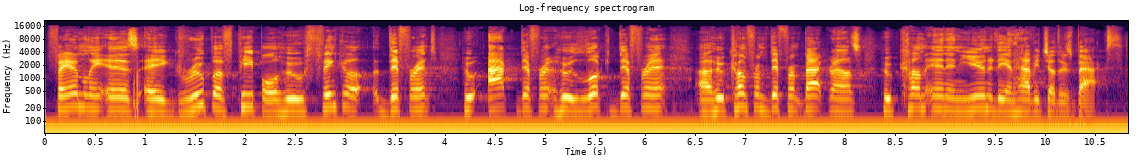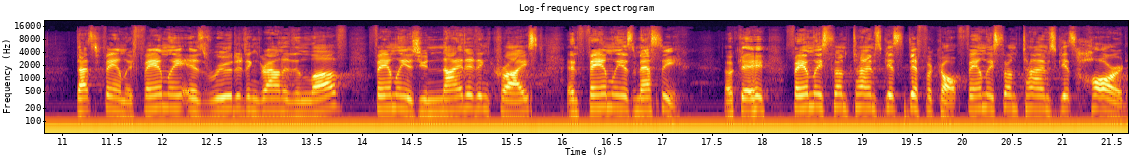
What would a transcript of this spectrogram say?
Family is a group of people who think uh, different, who act different, who look different, uh, who come from different backgrounds, who come in in unity and have each other's backs. That's family. Family is rooted and grounded in love. Family is united in Christ. And family is messy. Okay? Family sometimes gets difficult. Family sometimes gets hard.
